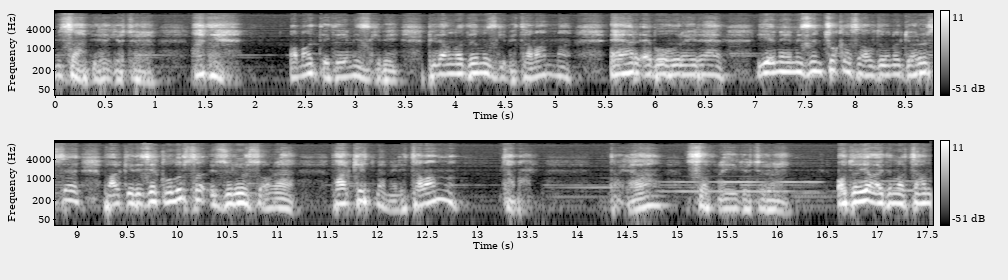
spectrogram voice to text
misafire götür. Hadi. Ama dediğimiz gibi, planladığımız gibi tamam mı? Eğer Ebu Hureyre yemeğimizin çok azaldığını görürse, fark edecek olursa üzülür sonra. Fark etmemeli tamam mı? Tamam. Talha sofrayı götürür. Odayı aydınlatan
